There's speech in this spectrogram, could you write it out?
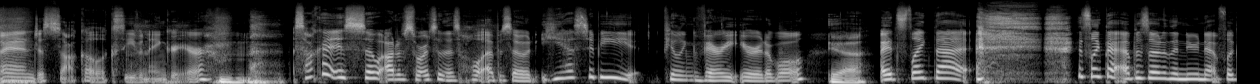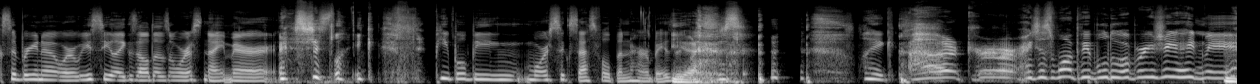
And just Sokka looks even angrier. Mm-hmm. Sokka is so out of sorts in this whole episode. He has to be feeling very irritable. Yeah. It's like that. it's like that episode of the new Netflix Sabrina where we see like Zelda's worst nightmare. It's just like people being more successful than her, basically. Yeah. Like, "Ah, grr, I just want people to appreciate me.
